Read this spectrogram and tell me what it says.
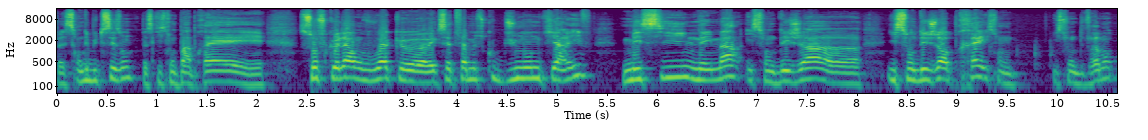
parce en début de saison, parce qu'ils sont pas prêts. Sauf que là, on voit qu'avec cette fameuse Coupe du Monde qui arrive, Messi, Neymar, ils sont déjà, euh, ils sont déjà prêts. Ils sont vraiment,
